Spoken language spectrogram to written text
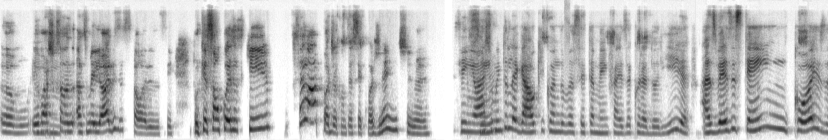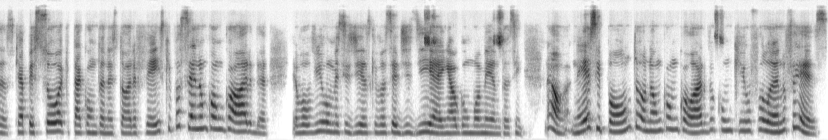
amo. Eu uhum. acho que são as, as melhores histórias, assim, porque são coisas que, sei lá, pode acontecer com a gente, né? Sim, eu Sim. acho muito legal que quando você também faz a curadoria, às vezes tem coisas que a pessoa que está contando a história fez que você não concorda. Eu ouvi uma esses dias que você dizia em algum momento assim: não, nesse ponto eu não concordo com o que o fulano fez.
